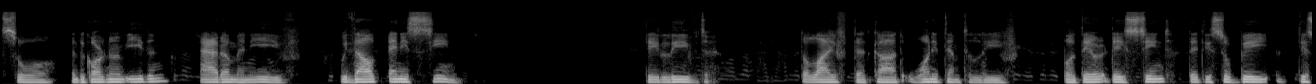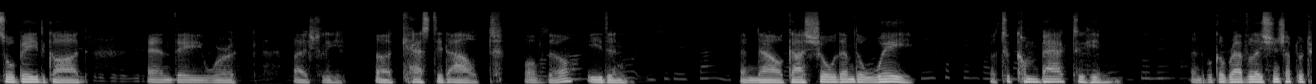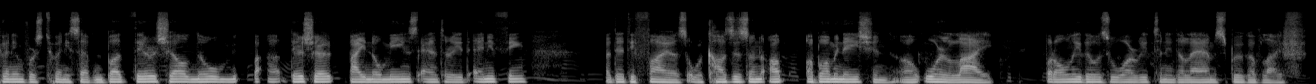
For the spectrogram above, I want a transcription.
So in the Garden of Eden, Adam and Eve, without any sin, they lived the life that God wanted them to live. But they they sinned, they disobeyed disobeyed God, and they were actually uh, casted out of the Eden. And now God showed them the way uh, to come back to Him. And the book of Revelation, chapter 20, verse 27. But there shall no, uh, there shall by no means enter it anything that defiles or causes an ab- abomination uh, or a lie, but only those who are written in the Lamb's book of life.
